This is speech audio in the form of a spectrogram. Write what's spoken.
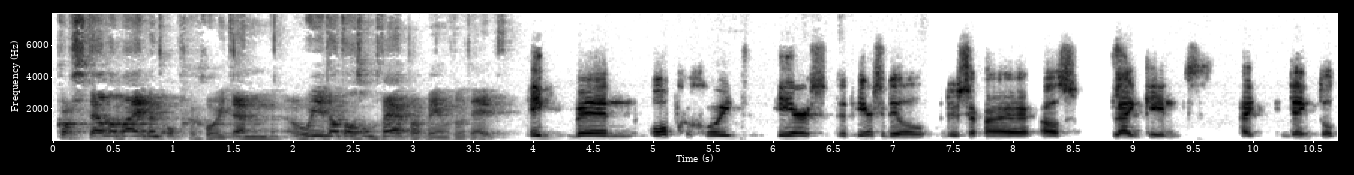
kort vertellen waar je bent opgegroeid en hoe je dat als ontwerper beïnvloed heeft? Ik ben opgegroeid eerst, het eerste deel, dus zeg maar als klein kind, ik denk tot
